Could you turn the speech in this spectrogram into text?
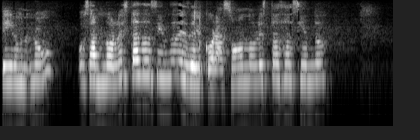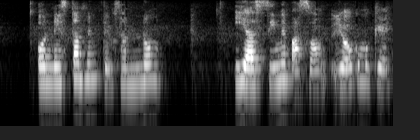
pero no, o sea, no lo estás haciendo desde el corazón, no lo estás haciendo honestamente, o sea, no. Y así me pasó. Yo como que,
